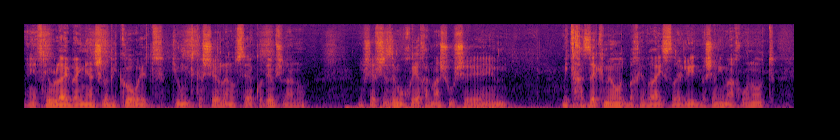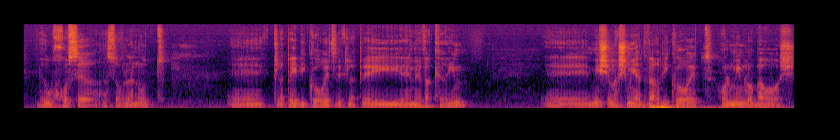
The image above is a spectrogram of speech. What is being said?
אני אתחיל אולי בעניין של הביקורת, כי הוא מתקשר לנושא הקודם שלנו. אני חושב שזה מוכיח על משהו ש... מתחזק מאוד בחברה הישראלית בשנים האחרונות, והוא חוסר הסובלנות אה, כלפי ביקורת וכלפי אה, מבקרים. אה, מי שמשמיע דבר ביקורת, הולמים לו בראש.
